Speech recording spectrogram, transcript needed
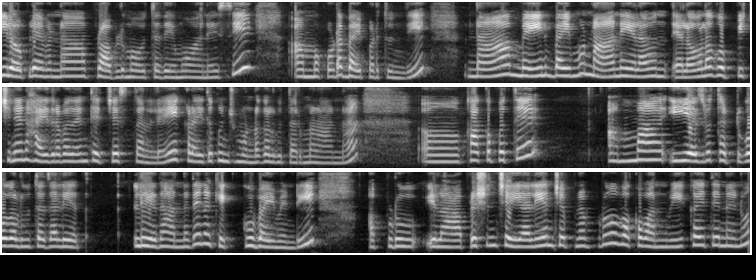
ఈ లోపల ఏమన్నా ప్రాబ్లం అవుతుందేమో అనేసి అమ్మ కూడా భయపడుతుంది. నా మెయిన్ భయము నాన్న ఎలా ఎలాగోలా గొప్పించి నేను హైదరాబాద్ అని తెచ్చేస్తానులే ఇక్కడైతే కొంచెం ఉండగలుగుతారు మా నాన్న. కాకపోతే అమ్మ ఈ ఏజ్లో తట్టుకోగలుగుతుందా లేదా లేదా అన్నదే నాకు ఎక్కువ భయం అండి అప్పుడు ఇలా ఆపరేషన్ చేయాలి అని చెప్పినప్పుడు ఒక వన్ వీక్ అయితే నేను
